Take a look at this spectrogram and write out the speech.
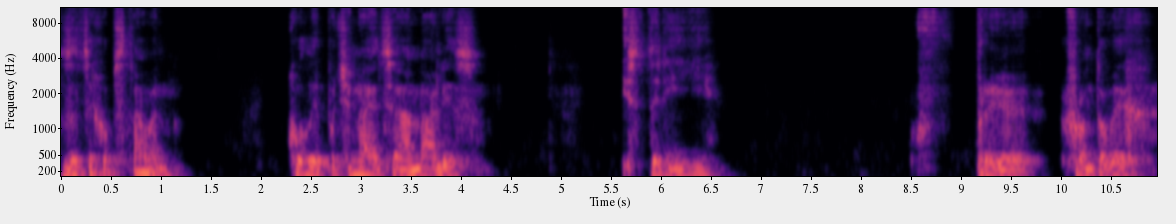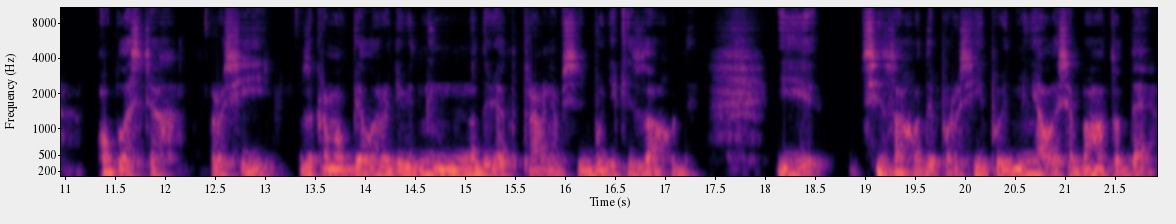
за цих обставин, коли починається аналіз істерії при фронтових областях Росії, зокрема в Білгороді, відмінені на 9 травня всі будь-які заходи. І ці заходи по Росії повідмінялися багато де.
